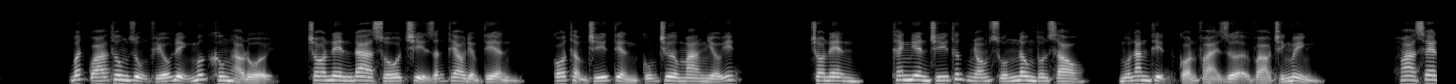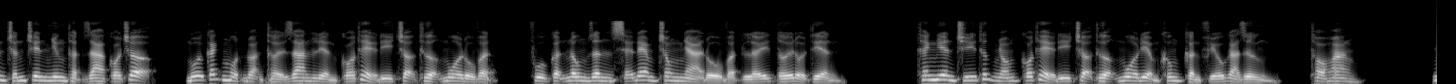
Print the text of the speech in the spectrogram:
Bất quá thông dụng phiếu định mức không hào đổi, cho nên đa số chỉ dẫn theo điểm tiền, có thậm chí tiền cũng chưa mang nhiều ít. Cho nên, thanh niên trí thức nhóm xuống nông thôn sau, muốn ăn thịt còn phải dựa vào chính mình. Hoa sen chấn trên nhưng thật ra có chợ, mỗi cách một đoạn thời gian liền có thể đi chợ thượng mua đồ vật, phụ cận nông dân sẽ đem trong nhà đồ vật lấy tới đổi tiền. Thanh niên trí thức nhóm có thể đi chợ thượng mua điểm không cần phiếu gà rừng, thò hoang.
